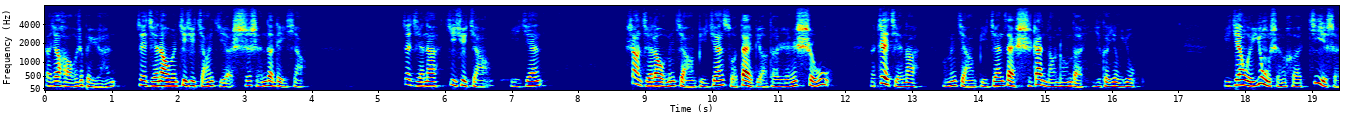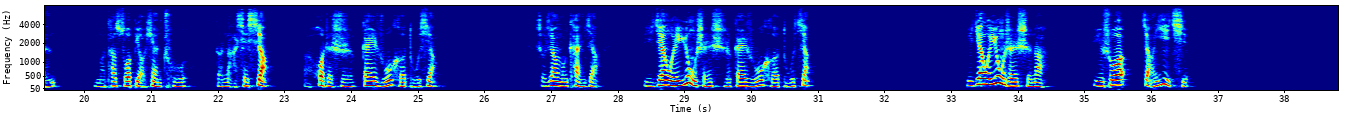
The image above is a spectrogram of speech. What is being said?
大家好，我是北元。这节呢，我们继续讲解食神的类象。这节呢，继续讲比肩。上节呢，我们讲比肩所代表的人事物。那这节呢，我们讲比肩在实战当中的一个应用。比肩为用神和忌神，那么它所表现出的哪些象啊，或者是该如何读象？首先，我们看一下。比肩为用神时，该如何读相？比肩为用神时呢？比如说讲义气，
